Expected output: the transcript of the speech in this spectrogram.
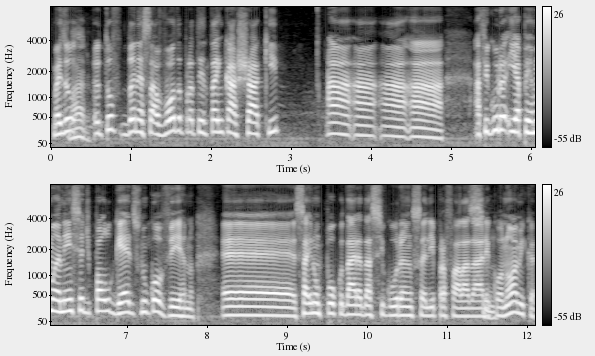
Mas eu, claro. eu tô dando essa volta para tentar encaixar aqui a, a, a, a a figura e a permanência de Paulo Guedes no governo. É, saindo um pouco da área da segurança ali para falar da Sim. área econômica,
